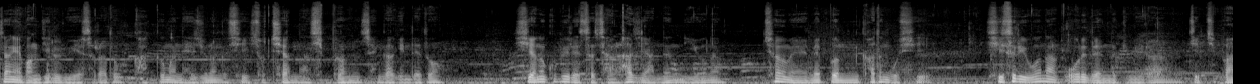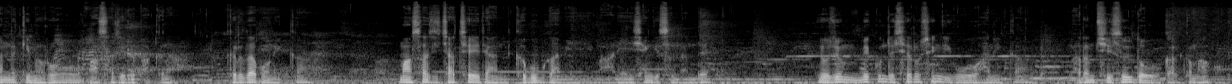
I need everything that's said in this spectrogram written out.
장애 방지를 위해서라도 가끔은 해주는 것이 좋지 않나 싶은 생각인데도 시아노쿠빌에서 잘 하지 않는 이유는 처음에 몇 번 가던 곳이 시술이 워낙 오래된 느낌이라 찝찝한 느낌으로 마사지를 받거나 그러다 보니까 마사지 자체에 대한 거부감이 많이 생겼었는데 요즘 몇 군데 새로 생기고 하니까 나름 시설도 깔끔하고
